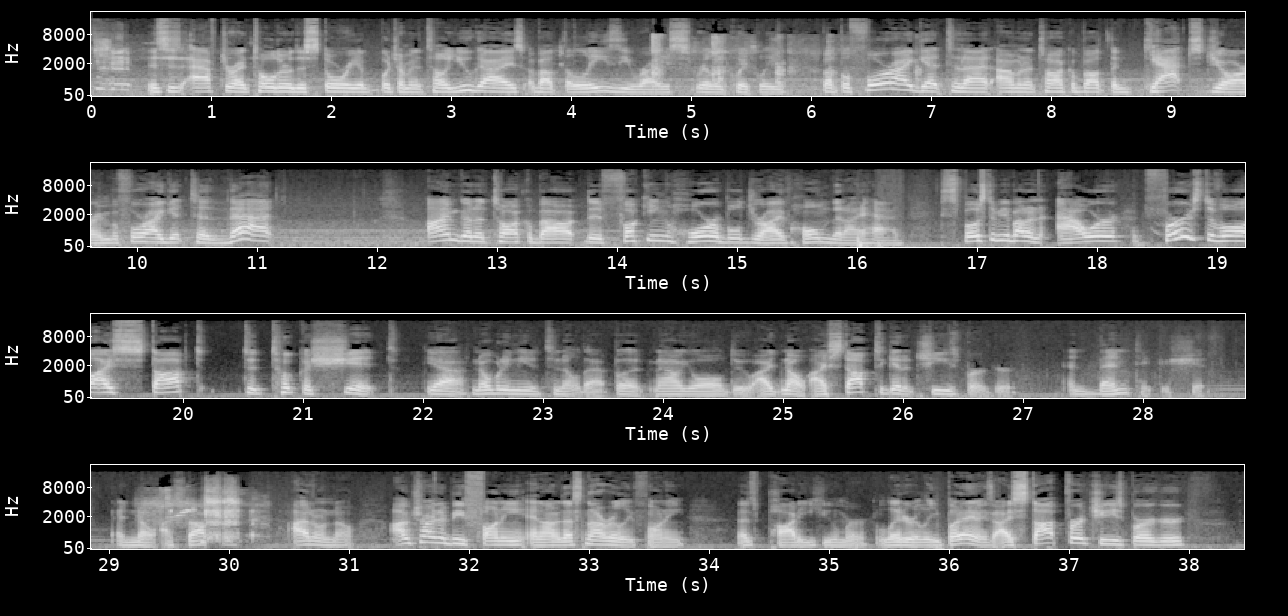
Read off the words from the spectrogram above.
this is after I told her the story, which I'm going to tell you guys about the lazy rice really quickly. But before I get to that, I'm going to talk about the GATS jar. And before I get to that, I'm going to talk about the fucking horrible drive home that I had. Supposed to be about an hour. First of all, I stopped to took a shit. Yeah, nobody needed to know that, but now you all do. I no, I stopped to get a cheeseburger and then take a shit. And no, I stopped. I don't know. I'm trying to be funny, and I, that's not really funny. That's potty humor, literally. But anyways, I stopped for a cheeseburger,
